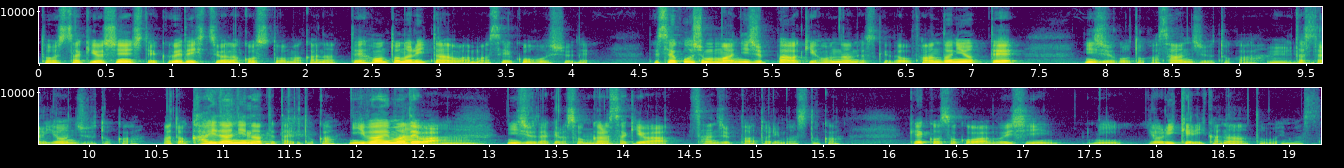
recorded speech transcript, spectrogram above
投資先を支援していく上で必要なコストを賄って本当のリターンはまあ成功報酬で。で成功報酬もまあ20%は基本なんですけどファンドによって25とか30とかうん。下手したら40とか、あとは階段になってたりとか2倍まではあ20だけどそこから先は30%取りますとか、結構そこは VC によりけりかなと思います。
